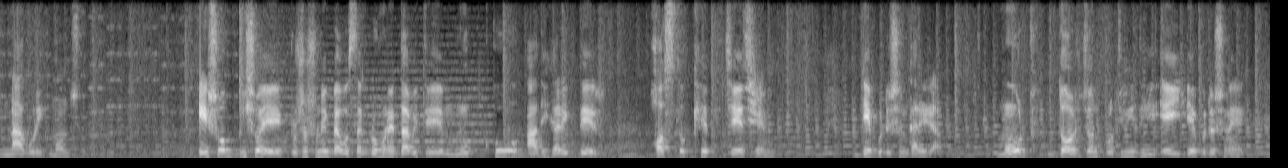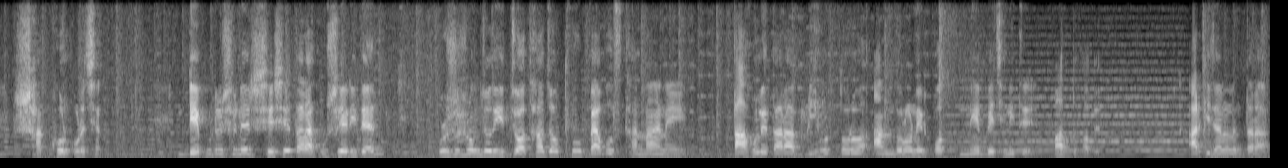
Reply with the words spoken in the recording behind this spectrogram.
নাগরিক মঞ্চ। এসব বিষয়ে প্রশাসনিক ব্যবস্থা গ্রহণের দাবিতে মুখ্য আধিকারিকদের হস্তক্ষেপ চেয়েছেন ডেপুটেশনকারীরা। মোট দশজন প্রতিনিধি এই ডেপুটেশনে স্বাক্ষর করেছেন। ডেপুটেশনের শেষে তারা হুঁশিয়ারি দেন, প্রশাসন যদি যথাযথ ব্যবস্থা না নেয়, তাহলে তারা বৃহত্তর আন্দোলনের পথ বেছে নিতে বাধ্য হবে। আর কি জানালেন তারা?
